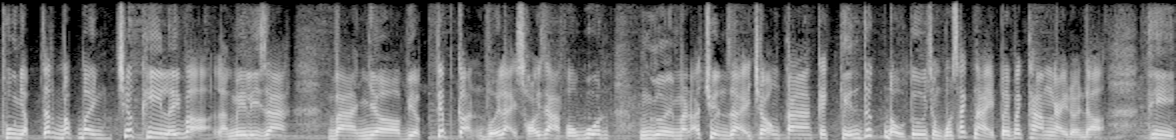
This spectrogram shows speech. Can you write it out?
thu nhập rất bấp bênh trước khi lấy vợ là Melissa. Và nhờ việc tiếp cận với lại sói già phố Wall, người mà đã truyền dạy cho ông ta cái kiến thức đầu tư trong cuốn sách này, Payback Time ngày đòi nợ, thì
